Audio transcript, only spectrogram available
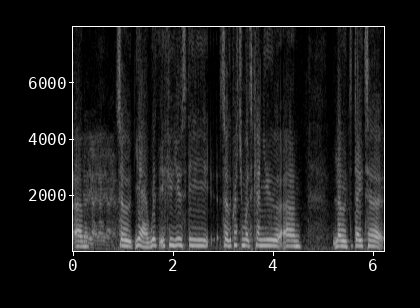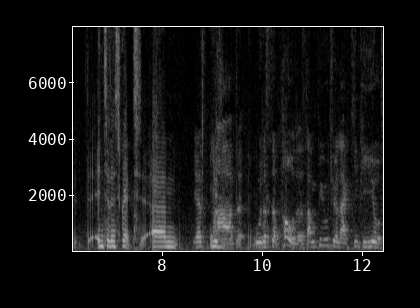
Um, yeah, yeah, yeah, yeah, yeah. So yeah, with if you use the so the question was can you um, load data into the script um, Yes, but would suppose some future like GPU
